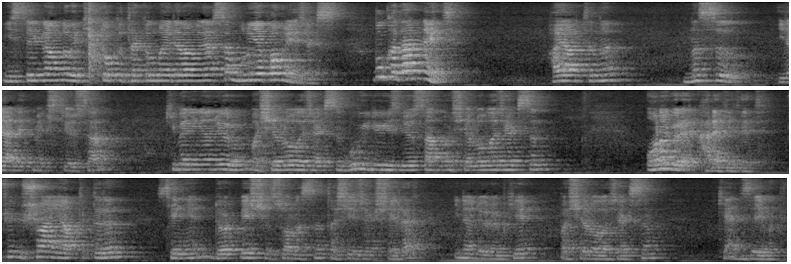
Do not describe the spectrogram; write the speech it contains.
Instagram'da ve TikTok'ta takılmaya devam edersen bunu yapamayacaksın. Bu kadar net. Hayatını nasıl ilerletmek istiyorsan ki ben inanıyorum başarılı olacaksın. Bu videoyu izliyorsan başarılı olacaksın. Ona göre hareket et. Çünkü şu an yaptıkların seni 4-5 yıl sonrasını taşıyacak şeyler. İnanıyorum ki başarılı olacaksın. Kendinize iyi bakın.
